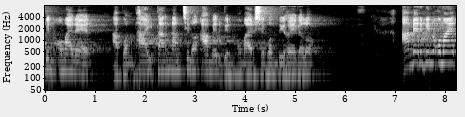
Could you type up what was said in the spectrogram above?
বিন ওমায়ের আপন ভাই, তার নাম ছিল আমের বিন ওমায়ের সে বন্দী হয়ে গেল। আমের বিন ওমায়ের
